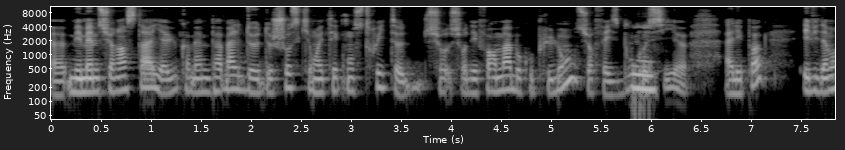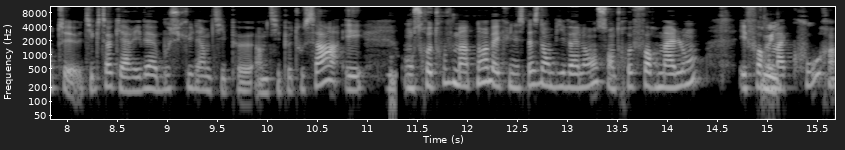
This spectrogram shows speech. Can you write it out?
euh, mais même sur Insta, il y a eu quand même pas mal de, de choses qui ont été construites sur, sur des formats beaucoup plus longs, sur Facebook mmh. aussi à l'époque évidemment TikTok est arrivé à bousculer un petit peu un petit peu tout ça et mm. on se retrouve maintenant avec une espèce d'ambivalence entre format long et format court.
